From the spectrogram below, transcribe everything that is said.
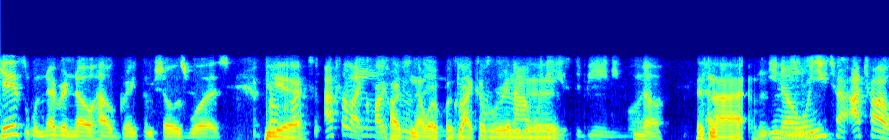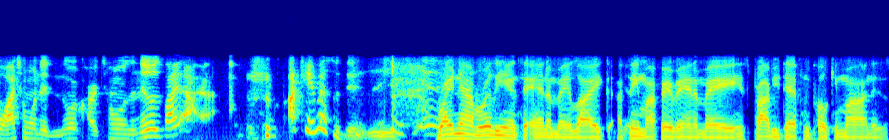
kids will never know how great them shows was. Bro, yeah, cartoon- I feel like cartoons, Cartoon Network was like a really not what good- it used to be anymore. No. it's not. You know, when you try, I tried watching one of the newer cartoons, and it was like, I, I can't mess with this. Mm-mm. Right now, I'm really into anime. Like, I think my favorite anime is probably definitely Pokemon. Is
